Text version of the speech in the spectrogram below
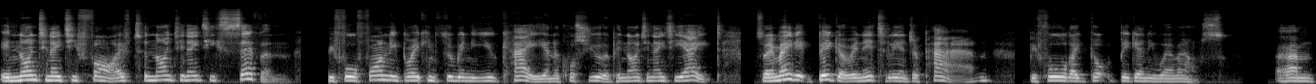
in 1985 to 1987 before finally breaking through in the UK and across Europe in 1988. So they made it bigger in Italy and Japan before they got big anywhere else. Um,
